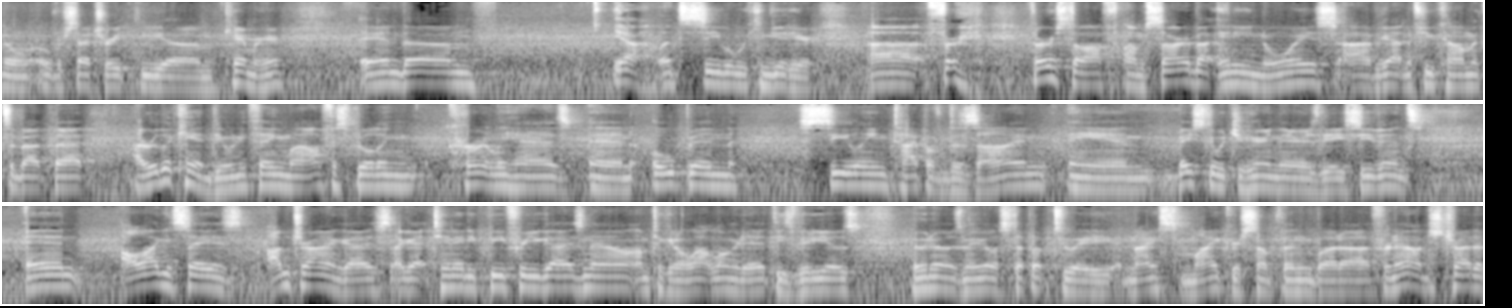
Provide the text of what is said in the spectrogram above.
Don't oversaturate the um, camera here. And um, yeah, let's see what we can get here. Uh, for, first off, I'm sorry about any noise. I've gotten a few comments about that. I really can't do anything. My office building currently has an open ceiling type of design, and basically what you're hearing there is the AC vents. And all I can say is I'm trying, guys. I got 1080p for you guys now. I'm taking a lot longer to edit these videos. Who knows? Maybe I'll step up to a nice mic or something. But uh, for now, just try to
